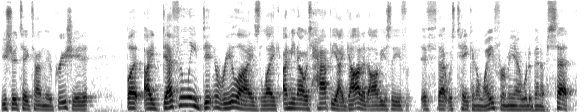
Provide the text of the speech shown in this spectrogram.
You should take time to appreciate it. But I definitely didn't realize like I mean I was happy I got it. Obviously if if that was taken away from me, I would have been upset.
